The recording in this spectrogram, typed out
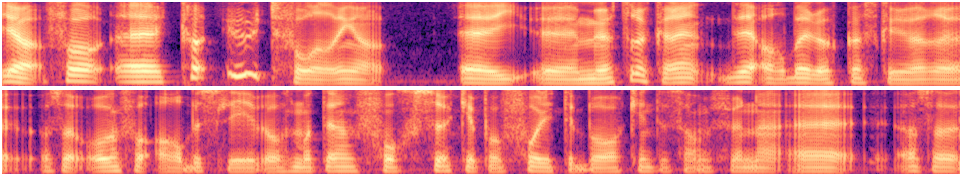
Ja, for eh, hva utfordringer eh, eh møter dere det arbeidet dere skal gjøre altså, overfor arbeidslivet, og måte, den forsøket på å få dem tilbake inn til samfunnet? Eh, altså,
